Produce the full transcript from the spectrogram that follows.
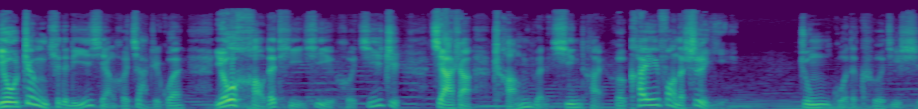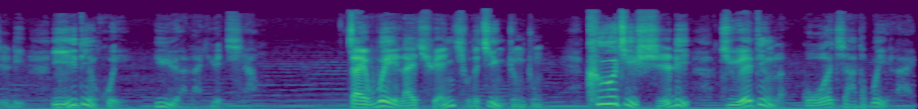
有正确的理想和价值观，有好的体系和机制，加上长远的心态和开放的视野，中国的科技实力一定会越来越强。在未来全球的竞争中，科技实力决定了国家的未来，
